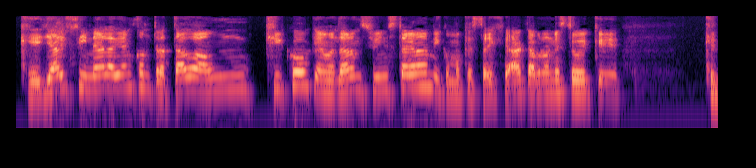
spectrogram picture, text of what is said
que ya al final habían contratado a un chico que me mandaron su Instagram y como que hasta dije, ah, cabrón, este güey que, que,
